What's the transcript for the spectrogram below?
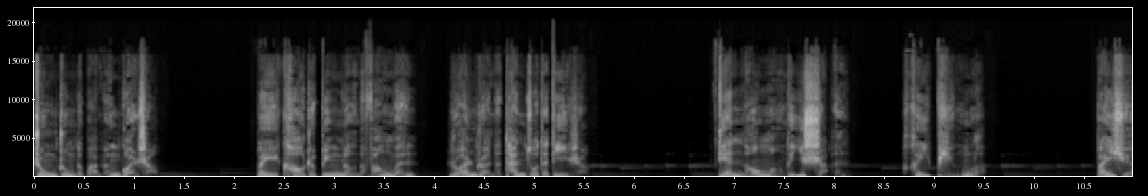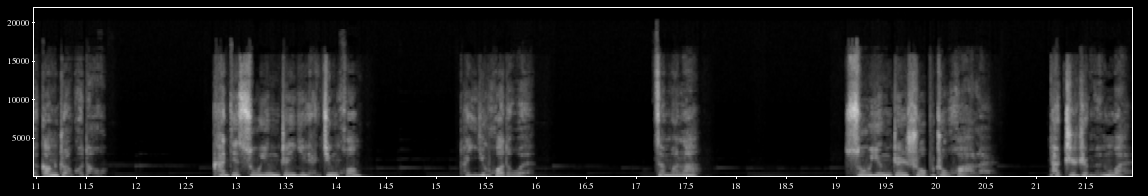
重重的把门关上，背靠着冰冷的房门，软软的瘫坐在地上。电脑猛地一闪，黑屏了。白雪刚转过头，看见苏应真一脸惊慌，她疑惑的问：“怎么了？”苏应真说不出话来。他指指门外，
